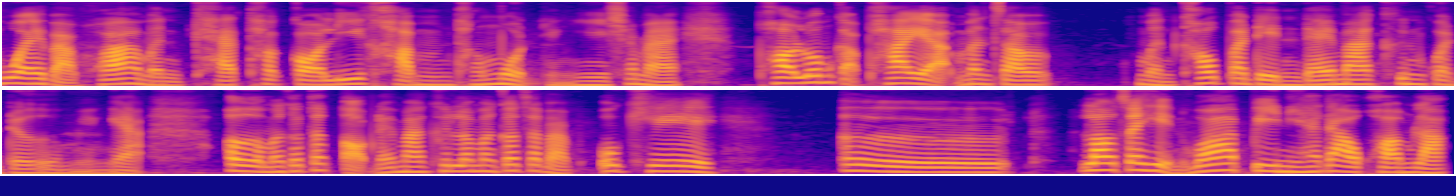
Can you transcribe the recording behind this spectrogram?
ช่วยแบบว่าเหมือนแคตตากรีคำทั้งหมดอย่างนี้ใช่ไหมพอร่วมกับไพ่อะมันจะเหมือนเข้าประเด็นได้มากขึ้นกว่าเดิมอย่างเงี้ย เออ มันก็จะตอบได้มากขึ้นแล้วมันก็จะแบบโอเค เออเราจะเห็นว่าปีนี้ดาวความรัก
